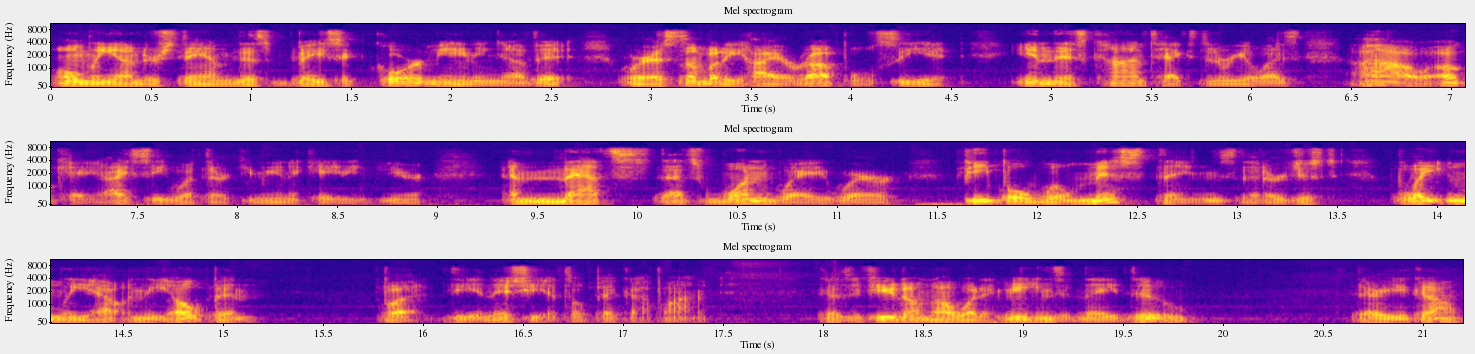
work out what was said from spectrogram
only understand this basic core meaning of it, whereas somebody higher up will see it in this context and realize, oh, okay, I see what they're communicating here. And that's that's one way where people will miss things that are just blatantly out in the open, but the initiates will pick up on it. Because if you don't know what it means and they do, there you go.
